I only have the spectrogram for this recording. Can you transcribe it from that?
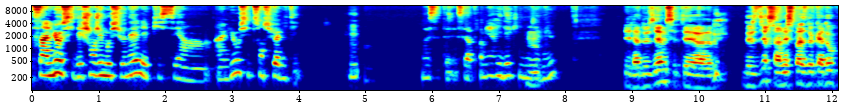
C'est un lieu aussi d'échange émotionnel et puis c'est un, un, lieu aussi de sensualité c'est la première idée qui nous est hmm. venue. Et la deuxième, c'était euh, de se dire c'est un espace de cadeau.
